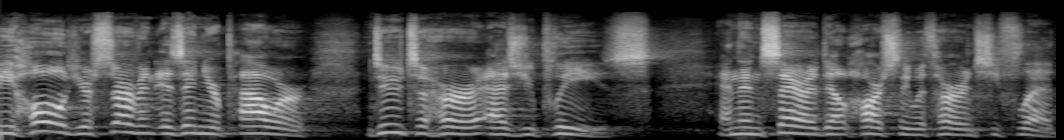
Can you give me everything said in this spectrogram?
Behold, your servant is in your power. Do to her as you please. And then Sarah dealt harshly with her, and she fled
